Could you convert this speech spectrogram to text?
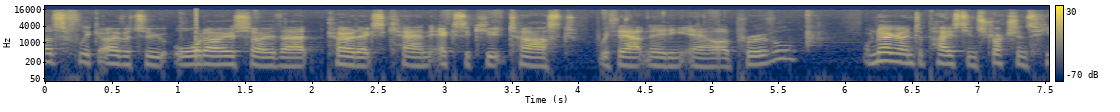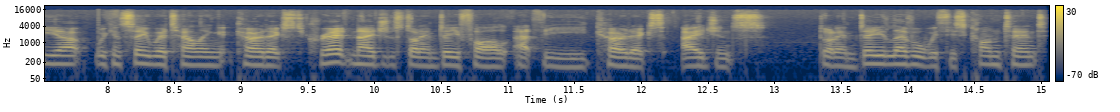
Let's flick over to auto so that Codex can execute tasks without needing our approval. I'm now going to paste instructions here. We can see we're telling Codex to create an agents.md file at the Codex agents .md level with this content.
